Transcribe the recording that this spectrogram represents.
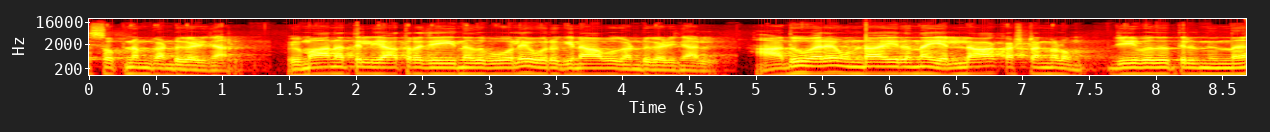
സ്വപ്നം കണ്ടു കഴിഞ്ഞാൽ വിമാനത്തിൽ യാത്ര ചെയ്യുന്നത് പോലെ ഒരു കിനാവ് കണ്ടു കഴിഞ്ഞാൽ അതുവരെ ഉണ്ടായിരുന്ന എല്ലാ കഷ്ടങ്ങളും ജീവിതത്തിൽ നിന്ന്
